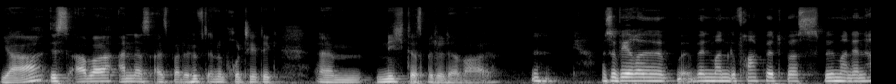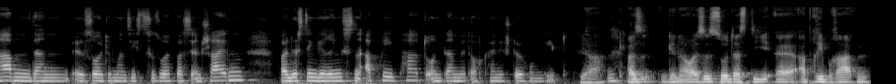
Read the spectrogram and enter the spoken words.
Ja, ist aber anders als bei der Hüftendoprothetik ähm, nicht das Mittel der Wahl. Mhm. Also wäre, wenn man gefragt wird, was will man denn haben, dann äh, sollte man sich zu so etwas entscheiden, weil es den geringsten Abrieb hat und damit auch keine Störung gibt. Ja, also genau, es ist so, dass die äh, Abriebraten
